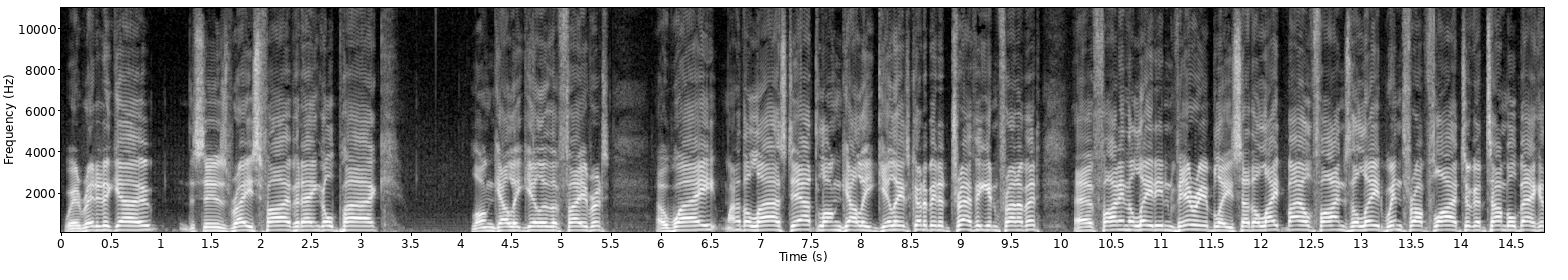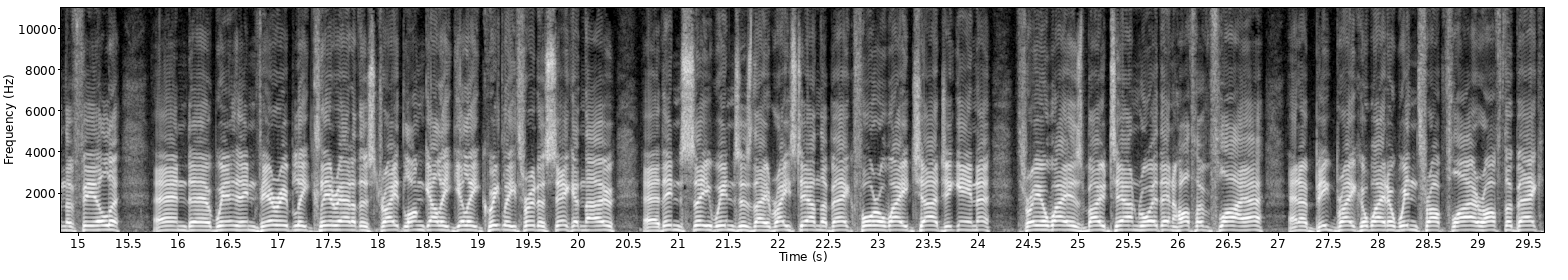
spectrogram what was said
We're ready to go. This is race five at Angle Park. Long Gully Gilly, the favourite. Away, one of the last out, Long Gully Gilly. It's got a bit of traffic in front of it, uh, finding the lead invariably. So the late mail finds the lead. Winthrop Flyer took a tumble back in the field and uh, invariably clear out of the straight. Long Gully Gilly quickly through to second, though. Uh, then Sea Winds as they race down the back. Four away, charging in. Three away is Motown Roy, then Hotham Flyer, and a big breakaway to Winthrop Flyer off the back.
